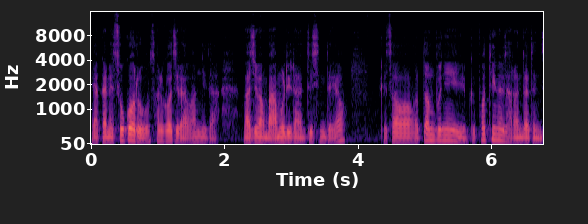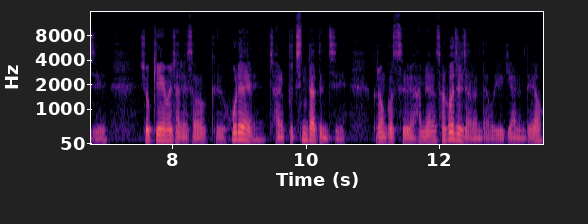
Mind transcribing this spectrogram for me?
약간의 속어로 설거지라고 합니다. 마지막 마무리라는 뜻인데요. 그래서 어떤 분이 그 퍼팅을 잘한다든지 쇼게임을 잘해서 그 홀에 잘 붙인다든지 그런 것을 하면 설거지를 잘한다고 얘기하는데요.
